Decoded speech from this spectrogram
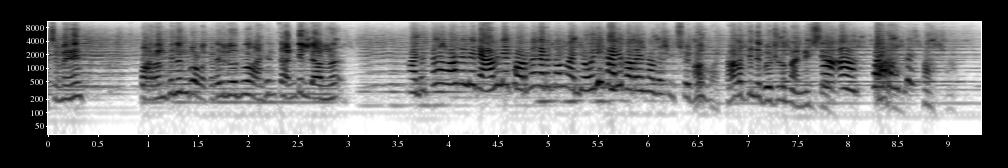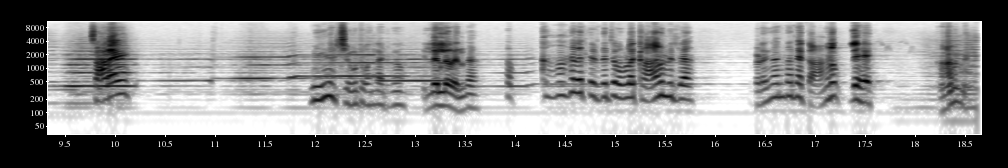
അച്ഛമ്മേ പറമ്പിലും കൊളക്കടയിലും ഒന്നും ആരും കണ്ടില്ല അന്ന്. അടുക്കള വാതിൽ രാവിലെ തുറന്നു കിടക്കാൻ ജോലിക്കാര് പറയുന്നത്. ആ പട്ടാളത്തിന്റെ വീട്ടിലൊന്ന് അന്വേഷിച്ചു. സാറേ മീനാക്ഷി അങ്ങോട്ട് വന്നായിരുന്നോ? ഇല്ലല്ലോ എന്താ? കാലത്ത് എഴുന്നേറ്റ് അവളെ കാണുന്നില്ല. ഇവിടെ ഞാൻ തന്നെ കാണും അല്ലേ കാണുന്നില്ല.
